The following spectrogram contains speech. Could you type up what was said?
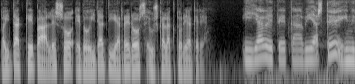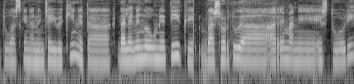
baita Kepa Aleso edo Irati Herreros euskal aktoreak ere hilabete eta bi aste egin ditu azkenan entzaiuekin eta da lehenengo egunetik eh, basortu da harremane estu hori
